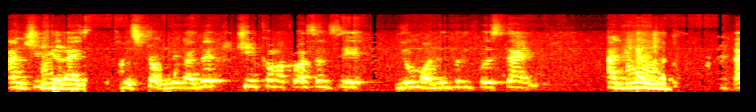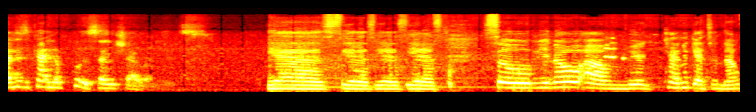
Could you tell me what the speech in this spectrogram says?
and she mm -hmm. realizes she's struggling a bit. She'll come across and say, You're modeling for the first time. And mm. That is the kind of person Sharon is. Yes, yes, yes, yes. So, you know, um, we're kind of getting now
